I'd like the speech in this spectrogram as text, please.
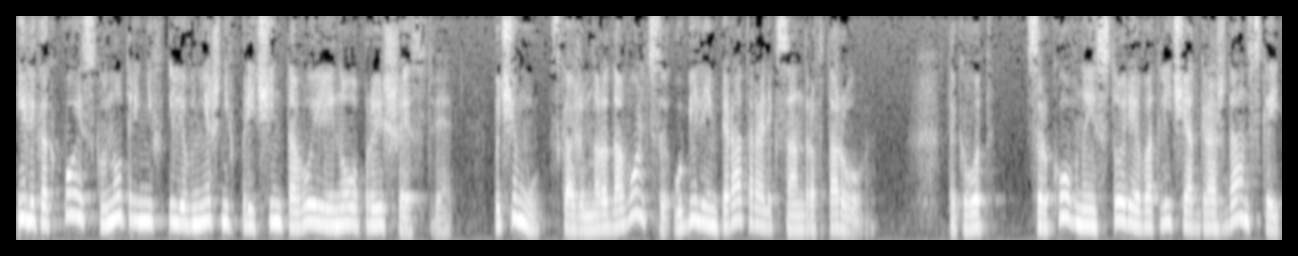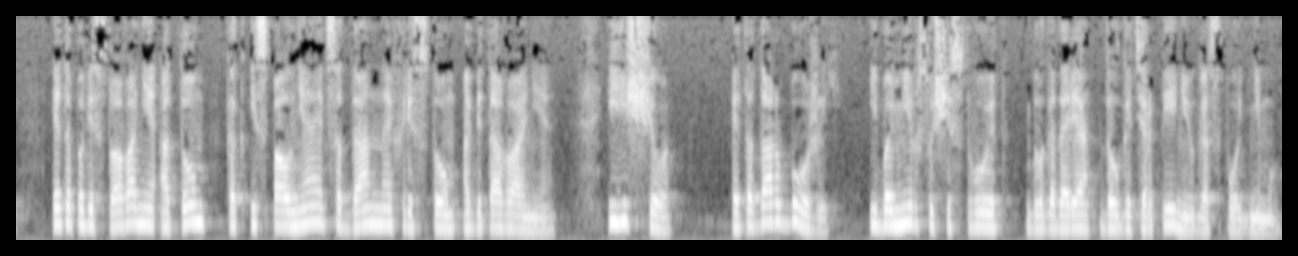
или как поиск внутренних или внешних причин того или иного происшествия. Почему, скажем, народовольцы убили императора Александра II? Так вот, церковная история, в отличие от гражданской, это повествование о том, как исполняется данное Христом обетование. И еще, это дар Божий, ибо мир существует благодаря долготерпению Господнему.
